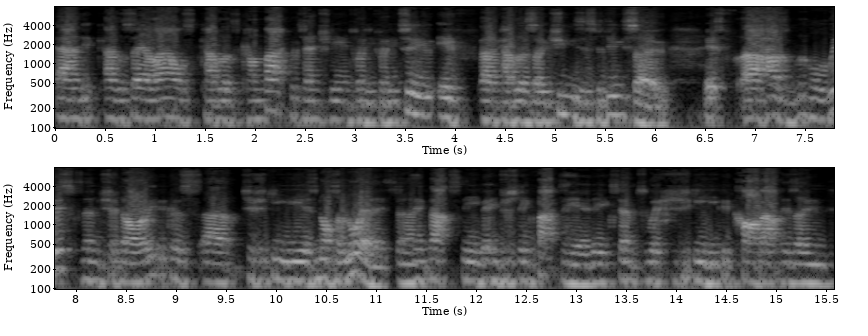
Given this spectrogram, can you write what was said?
and it, as I say, allows Kabila to come back potentially in 2022 if uh, so chooses to do so. It uh, has more risk than Shadary because uh, is not a loyalist, and I think that's the interesting factor here, the extent to which Tshisekedi could carve out his own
